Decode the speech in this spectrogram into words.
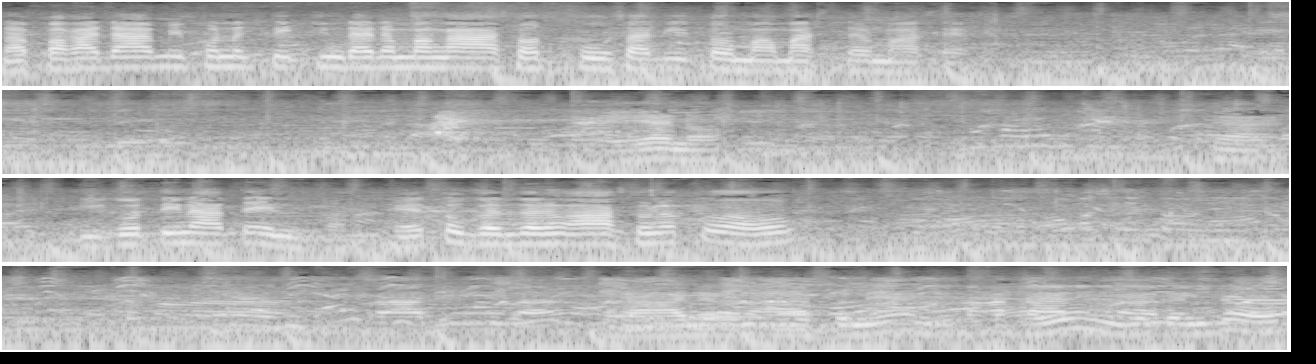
Napakadami po nagtitinda ng mga aso at pusa dito, mga master, mga sir. Ayan o. Oh. Yan. Ikutin natin. Ito, ganda ng aso na to, ah, oh. Grabe ang aso na yan. Ayun, maganda oh.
